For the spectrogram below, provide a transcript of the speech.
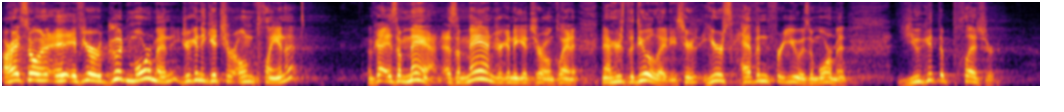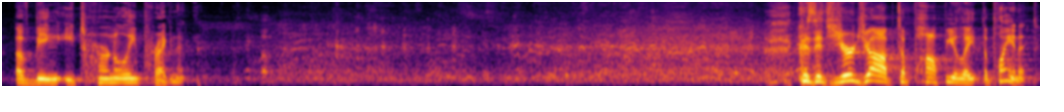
All right, so if you're a good Mormon, you're gonna get your own planet. Okay, as a man, as a man, you're gonna get your own planet. Now, here's the deal, ladies. Here's, here's heaven for you as a Mormon. You get the pleasure of being eternally pregnant. Because it's your job to populate the planet.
